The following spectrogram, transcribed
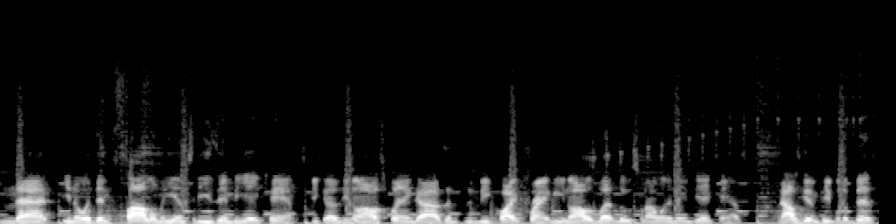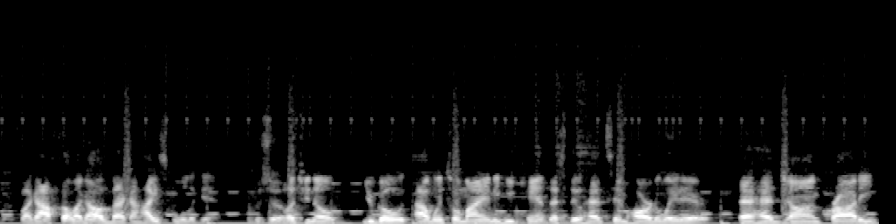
mm. that, you know, it didn't follow me into these NBA camps because, you know, I was playing guys that, to be quite frank, you know, I was let loose when I went in NBA camps and I was giving people the business. Like I felt like I was back in high school again. For sure. But you know, you go. I went to a Miami Heat camp that still had Tim Hardaway there, that had John Crotty,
